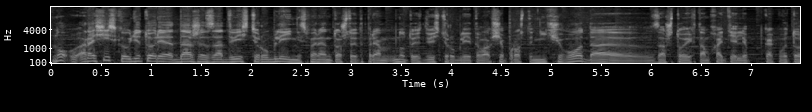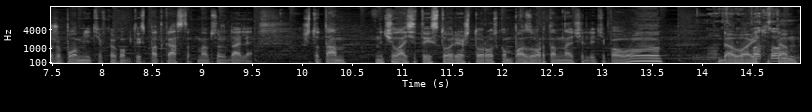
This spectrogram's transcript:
Ну, российская аудитория даже за 200 рублей, несмотря на то, что это прям, ну, то есть 200 рублей это вообще просто ничего, да, за что их там хотели, как вы тоже помните, в каком-то из подкастов мы обсуждали, что там началась эта история, что Роскомпозор там начали, типа, о, Ну, а Давайте потом там.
